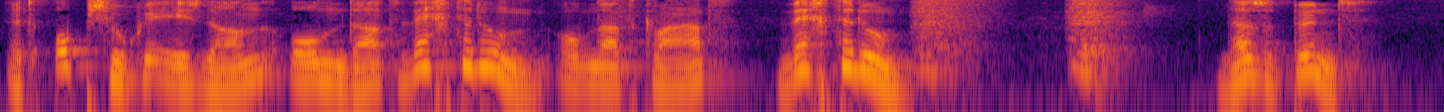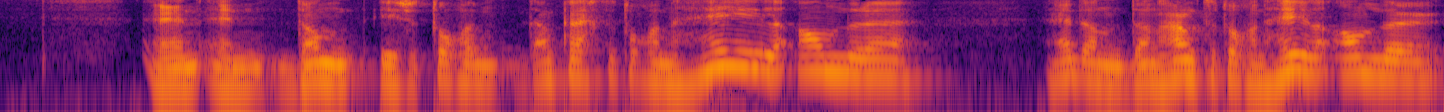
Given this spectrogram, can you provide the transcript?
het opzoeken is dan om dat weg te doen. Om dat kwaad weg te doen. Dat is het punt. En, en dan, is het toch een, dan krijgt het toch een hele andere dan, dan, hangt er toch een hele ander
